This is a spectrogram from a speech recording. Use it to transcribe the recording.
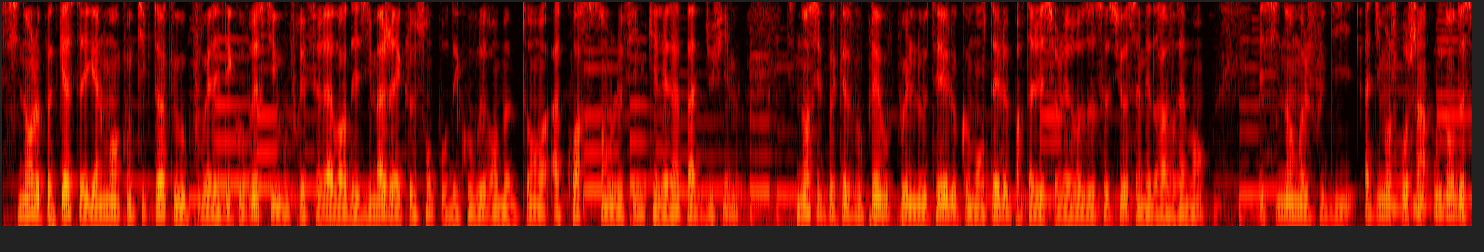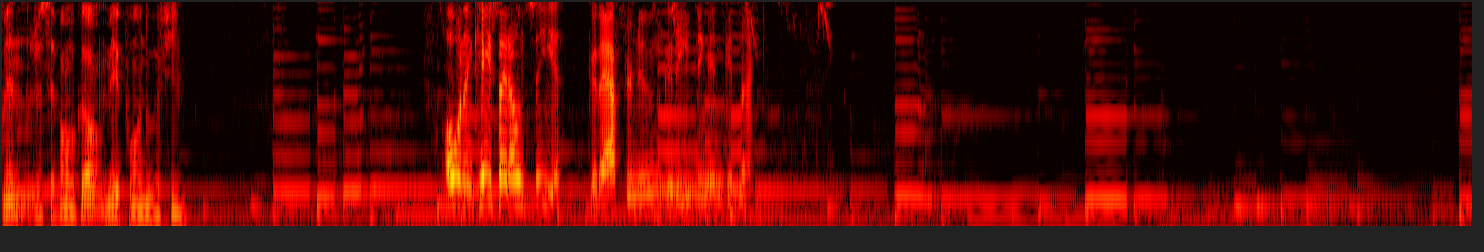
Sinon, le podcast a également un compte TikTok que vous pouvez aller découvrir si vous préférez avoir des images avec le son pour découvrir en même temps à quoi ressemble le film, quelle est la patte du film. Sinon, si le podcast vous plaît, vous pouvez le noter, le commenter, le partager sur les réseaux sociaux, ça m'aidera vraiment. Et sinon, moi je vous dis à dimanche prochain ou dans deux semaines, je sais pas encore, mais pour un nouveau film. Oh.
